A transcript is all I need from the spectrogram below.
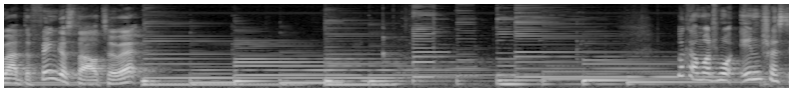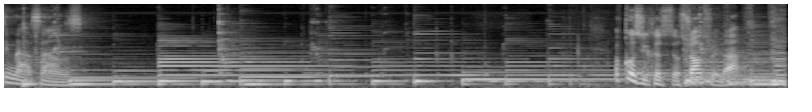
You add the finger style to it. Look how much more interesting that sounds. Of course, you could still strum through that.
